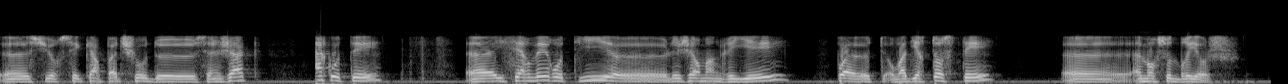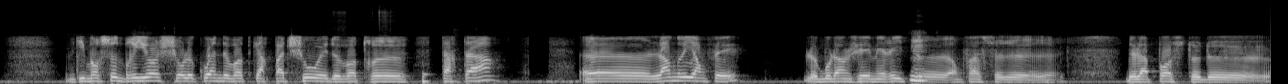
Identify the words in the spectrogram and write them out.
Euh, sur ces carpaccio de Saint-Jacques, à côté, euh, il servait rôti légèrement grillé, on va dire toasté, un morceau de brioche. Un petit morceau de brioche sur le coin de votre carpaccio et de votre tartare. Landry en fait le boulanger mérite mm. euh, en face de, de, la poste de,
